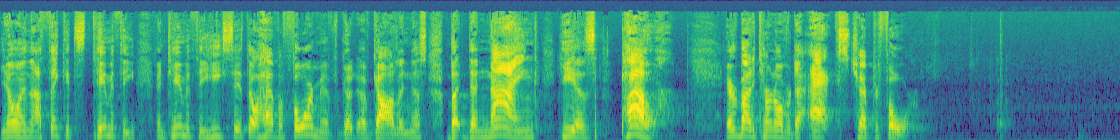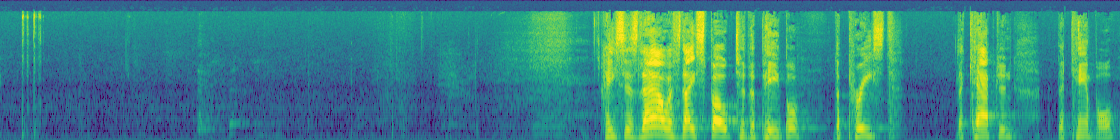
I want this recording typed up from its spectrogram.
You know, and I think it's Timothy. And Timothy, he says they'll have a form of, of godliness, but denying his power. Everybody turn over to Acts chapter 4. He says, Now as they spoke to the people, the priest, the captain, the temple,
